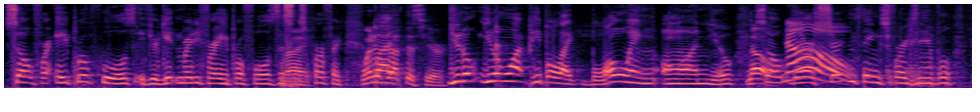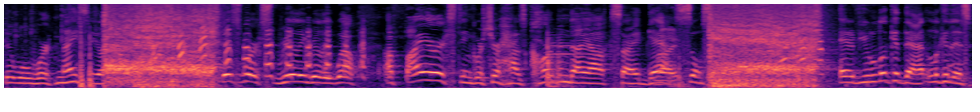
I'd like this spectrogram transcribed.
So for April Fools, if you're getting ready for April Fools, this is Right. perfect. When is But that this year? You don't you don't want people like blowing on you. No. So there are certain things, for example, that will work nicely. Like, this works really really well. A fire extinguisher has carbon dioxide gas. Right. So and if you look at that, look at this.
